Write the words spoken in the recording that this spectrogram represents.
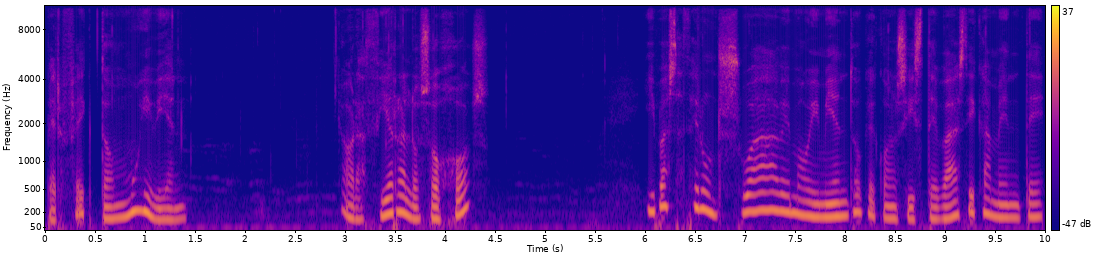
Perfecto, muy bien. Ahora cierra los ojos y vas a hacer un suave movimiento que consiste básicamente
